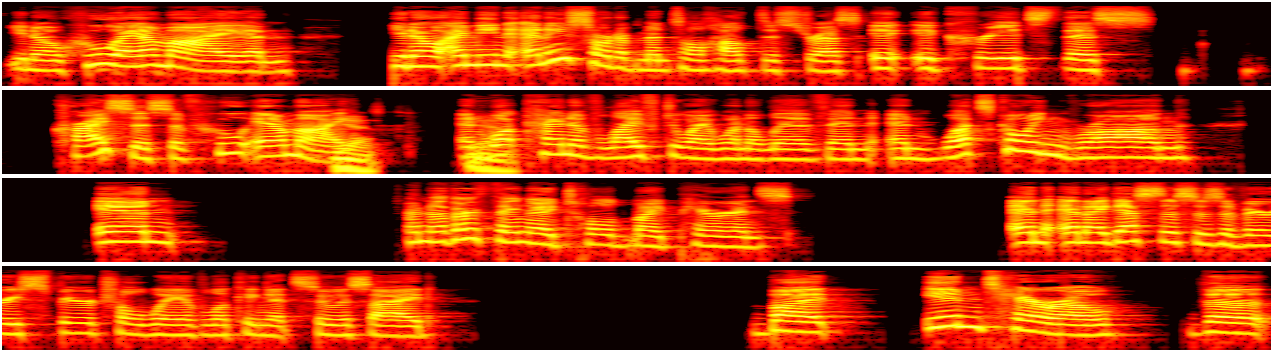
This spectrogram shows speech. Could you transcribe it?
you know, who am I? And, you know, I mean, any sort of mental health distress, it, it creates this crisis of who am I? Yes. and Yeah. what kind of life do I want to live and and what's going wrong and another thing I told my parents and and I guess this is a very spiritual way of looking at suicide but in tarot the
